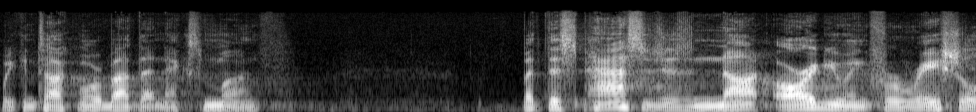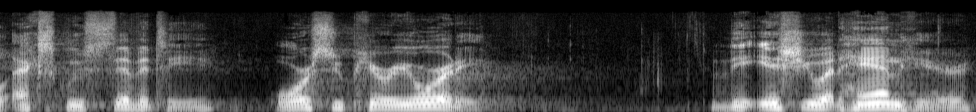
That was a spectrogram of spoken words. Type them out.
We can talk more about that next month. But this passage is not arguing for racial exclusivity or superiority. The issue at hand here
